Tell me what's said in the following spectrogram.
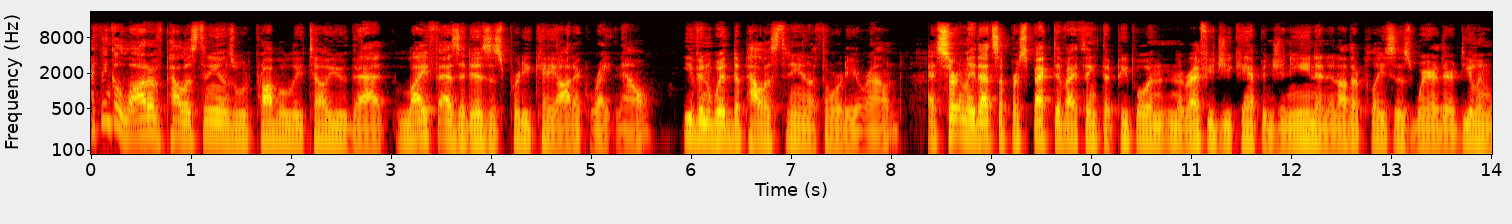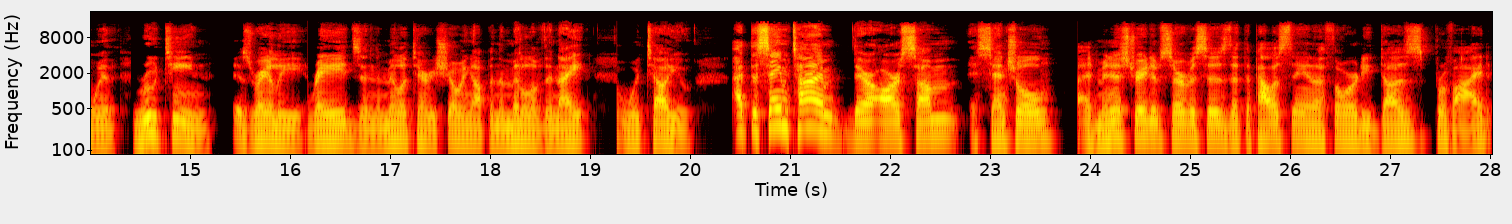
I think a lot of Palestinians would probably tell you that life as it is is pretty chaotic right now, even with the Palestinian Authority around. And certainly that's a perspective I think that people in, in the refugee camp in Jenin and in other places where they're dealing with routine Israeli raids and the military showing up in the middle of the night would tell you. At the same time, there are some essential administrative services that the Palestinian Authority does provide.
